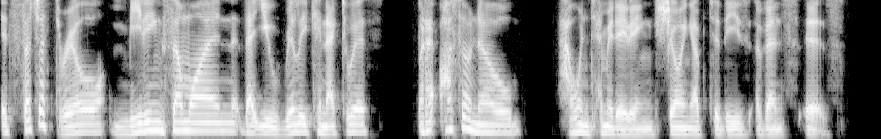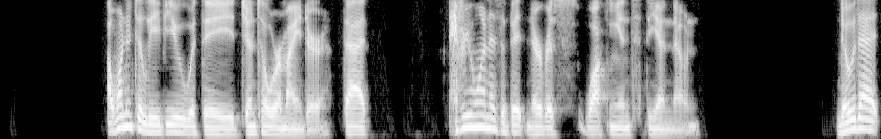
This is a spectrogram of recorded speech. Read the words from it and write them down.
It's such a thrill meeting someone that you really connect with, but I also know how intimidating showing up to these events is. I wanted to leave you with a gentle reminder that everyone is a bit nervous walking into the unknown. Know that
